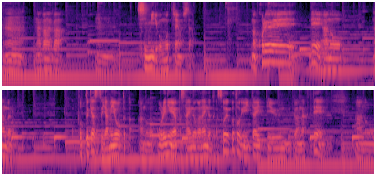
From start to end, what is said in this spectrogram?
うん、なかなか、うん、しんみり思っちゃいました、まあ、これであのなんだろう。ポッドキャストやめようとかあの俺にはやっぱ才能がないんだとかそういうことを言いたいっていうんではなくてあの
